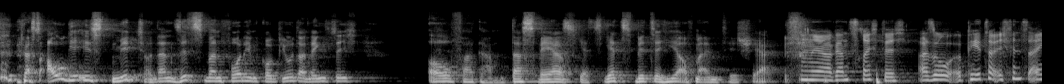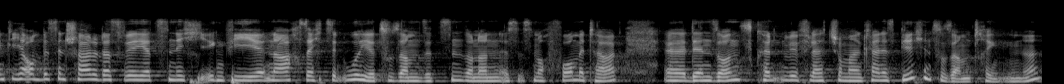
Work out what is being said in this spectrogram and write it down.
Das Auge ist mit. Und dann sitzt man vor dem Computer und denkt sich, Oh verdammt, das wäre es jetzt. Jetzt bitte hier auf meinem Tisch, ja. Ja, ganz richtig. Also Peter, ich finde es eigentlich auch ein bisschen schade, dass wir jetzt nicht irgendwie nach 16 Uhr hier zusammensitzen, sondern es ist noch Vormittag. Äh, denn sonst könnten wir vielleicht schon mal ein kleines Bierchen zusammen trinken, ne?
